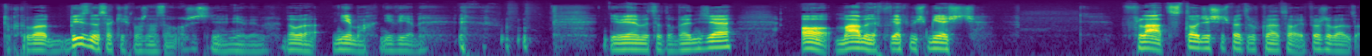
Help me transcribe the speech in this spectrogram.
to chyba biznes jakiś można założyć. Nie, nie wiem. Dobra, nie ma, nie wiemy. nie wiemy, co to będzie. O, mamy w jakimś mieście. Flat, 110 metrów kwadratowych, proszę bardzo.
